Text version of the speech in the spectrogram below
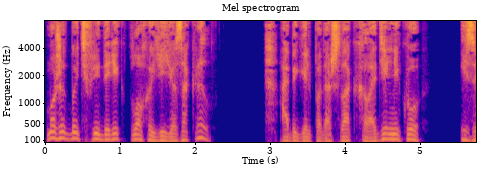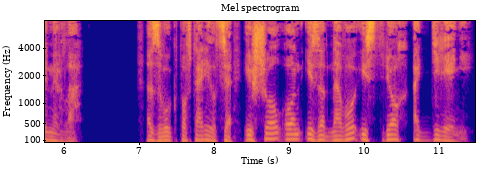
Может быть, Фредерик плохо ее закрыл? Абигель подошла к холодильнику и замерла. Звук повторился, и шел он из одного из трех отделений.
